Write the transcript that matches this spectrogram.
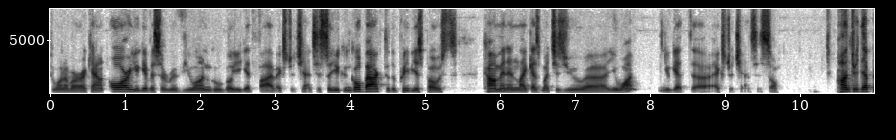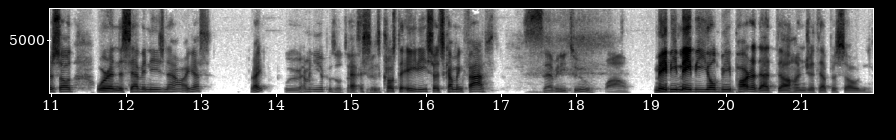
to one of our account or you give us a review on google you get five extra chances so you can go back to the previous posts comment and like as much as you uh, you want you get uh, extra chances so 100th episode we're in the 70s now i guess right how many episodes? Uh, it's, close to 80 so it's coming fast Seventy-two. Wow. maybe maybe you'll be part of that uh, 100th episode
